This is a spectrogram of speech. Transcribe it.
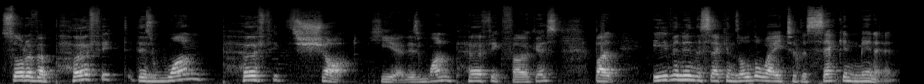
sort of a perfect. There's one perfect shot here. There's one perfect focus, but even in the seconds, all the way to the second minute,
